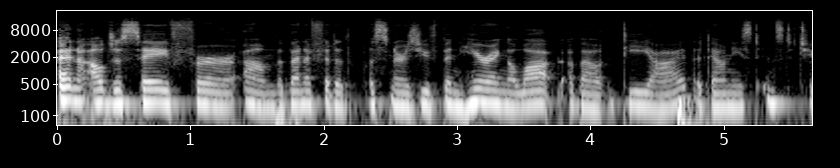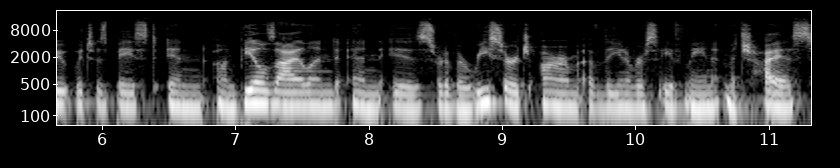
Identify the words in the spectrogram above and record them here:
And I'll just say, for um, the benefit of the listeners, you've been hearing a lot about DEI, the Down East Institute, which is based in on Beals Island and is sort of a research arm of the University of Maine at Machias.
